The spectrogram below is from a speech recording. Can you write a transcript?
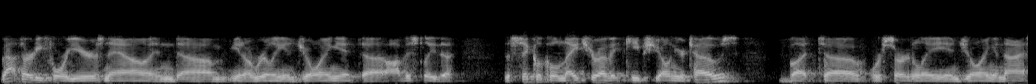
about 34 years now, and um, you know, really enjoying it. Uh, obviously, the the cyclical nature of it keeps you on your toes, but uh, we're certainly enjoying a nice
